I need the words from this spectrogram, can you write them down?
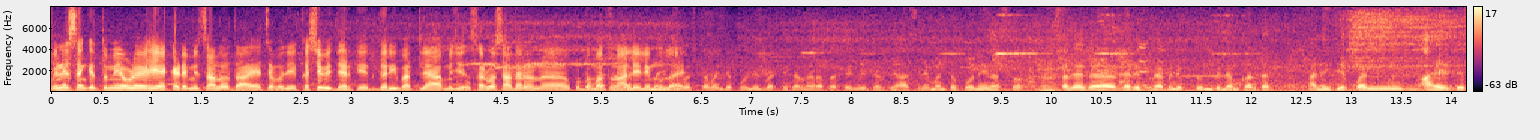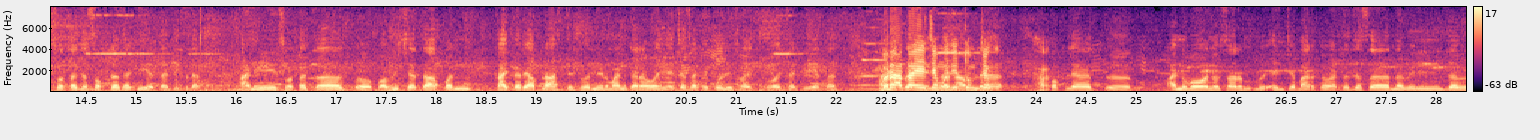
विनय संकेत तुम्ही एवढे हे अकॅडमी चालवता याच्यामध्ये कसे विद्यार्थी आहेत? गरीबातल्या म्हणजे सर्वसाधारण कुटुंबातून आलेले मुलं आहेत. गोष्ट म्हणजे पोलीस भरती करणारा प्रत्येक विद्यार्थी हा श्रीमंत कोणी नसतो. सगळे ग- गरीब फॅमिलीतून बिलॉंग करतात. आणि जे पण आहे ते स्वतःच्या स्वप्नासाठी येतात इकडं. आणि स्वतःचा अ, भविष्यात आपण काहीतरी आपलं अस्तित्व निर्माण करावं याच्यासाठी पोलीस व्हाय व्हायसाठी येतात. आणि बरं, आता याच्यामध्ये तुमच्या- आपल्या- हां. आपापल्या अ, अनुभवानुसार यांचे मार्क वाढतात. जसं नवीन जर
